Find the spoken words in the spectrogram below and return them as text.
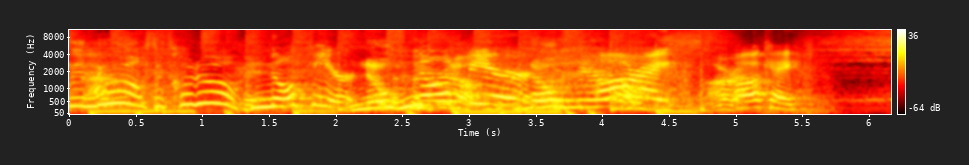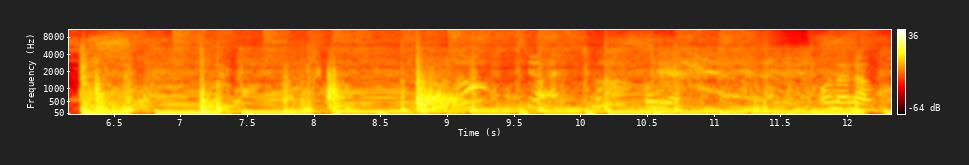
c'est lourd, c'est trop lourd. No fear. No fear. No fear. No fear. all. Right. All right. Okay. Oh là là.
